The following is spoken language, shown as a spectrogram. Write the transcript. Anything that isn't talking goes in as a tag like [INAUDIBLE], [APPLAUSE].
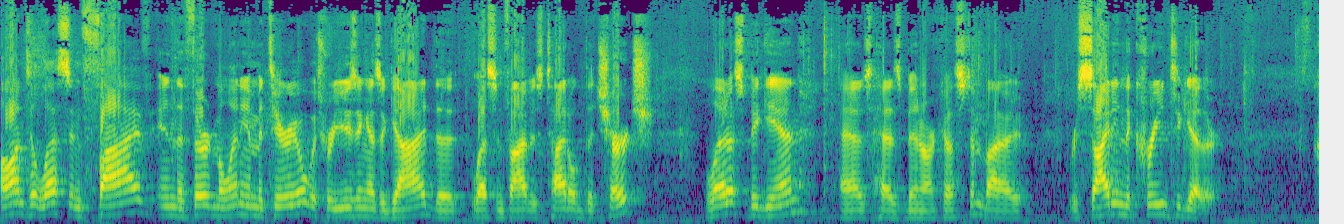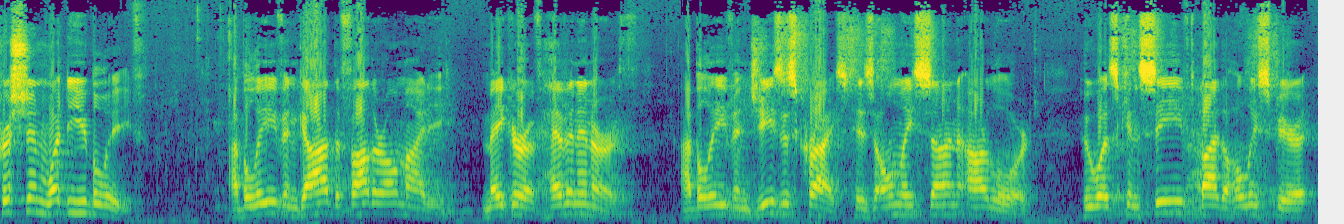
on to lesson five in the third millennium material, which we're using as a guide. The lesson five is titled The Church. Let us begin, as has been our custom, by reciting the creed together. Christian, what do you believe? I believe in God the Father Almighty, maker of heaven and earth. I believe in Jesus Christ, his only Son, our Lord, who was conceived by the Holy Spirit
